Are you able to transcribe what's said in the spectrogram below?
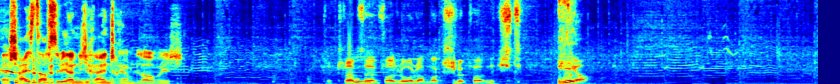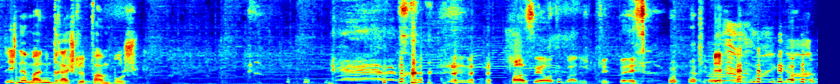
Der Scheiß darfst du wieder nicht reinschreiben, glaube ich. Da schreibst du einfach Lola mag Schlüpper nicht. Ja. Ich nenne meinen drei Schlüpfer im Busch. Hast du ja automatisch Clickbait. Oh mein Gott.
